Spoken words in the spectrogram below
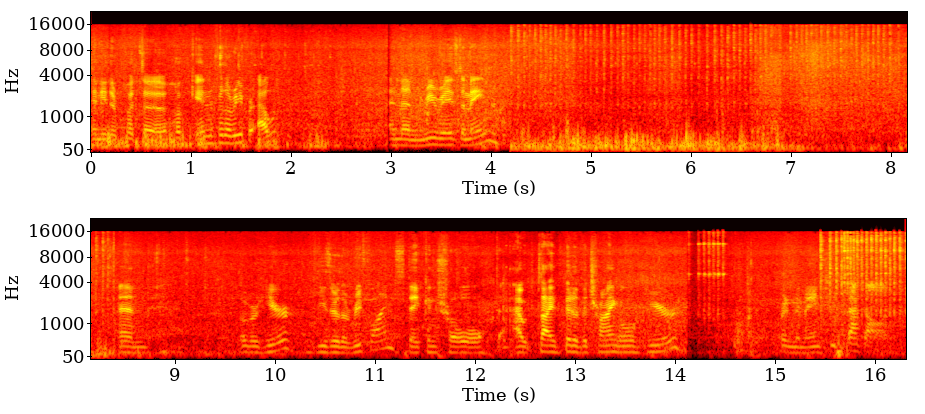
and either put the hook in for the reef or out, and then re-raise the main. And over here, these are the reef lines. They control the outside bit of the triangle here. Bring the main tube back on.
